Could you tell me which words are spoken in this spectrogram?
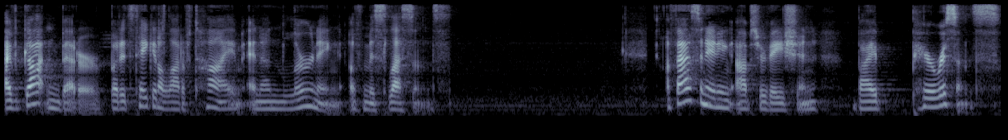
I've gotten better, but it's taken a lot of time and unlearning of missed lessons. A fascinating observation by Perissense.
